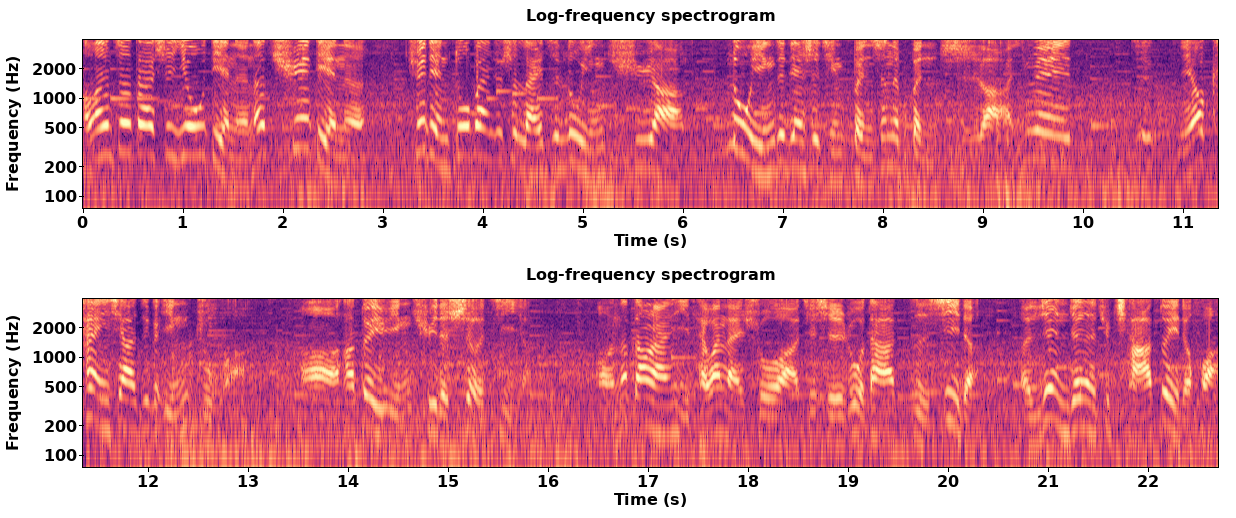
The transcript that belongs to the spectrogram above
好了，这大概是优点呢。那缺点呢？缺点多半就是来自露营区啊，露营这件事情本身的本质啊，因为这你要看一下这个营主啊。啊，它对于营区的设计啊，哦，那当然以台湾来说啊，其实如果大家仔细的、呃认真的去查对的话，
